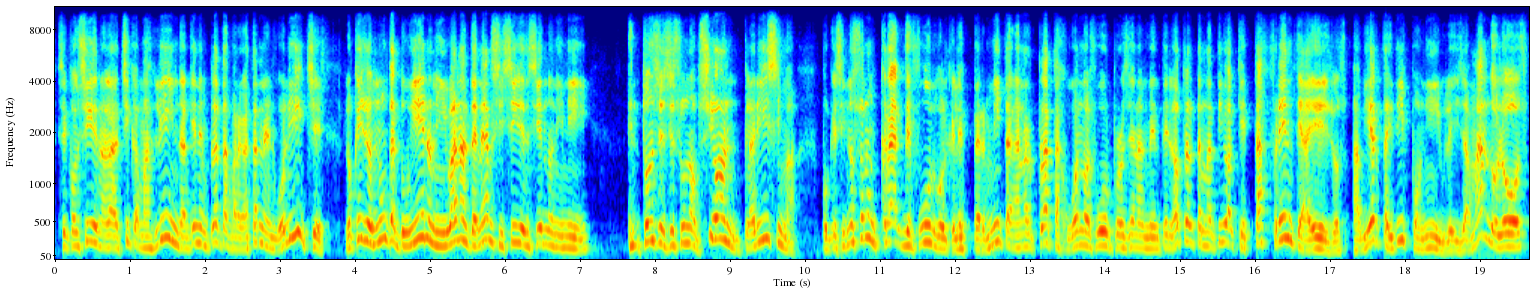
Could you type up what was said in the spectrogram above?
se consiguen a la chica más linda, tienen plata para gastar en el boliche, lo que ellos nunca tuvieron y van a tener si siguen siendo ni Entonces es una opción clarísima, porque si no son un crack de fútbol que les permita ganar plata jugando al fútbol profesionalmente, la otra alternativa que está frente a ellos, abierta y disponible y llamándolos,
